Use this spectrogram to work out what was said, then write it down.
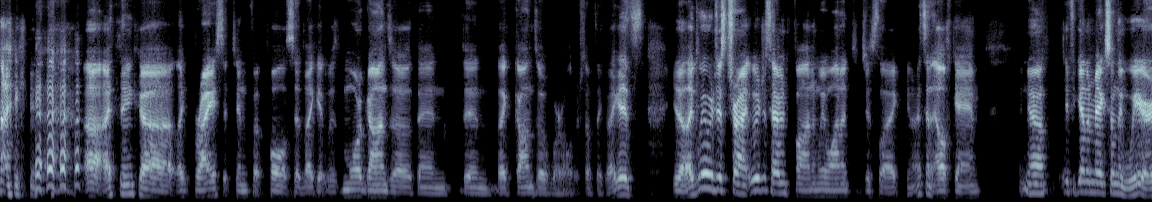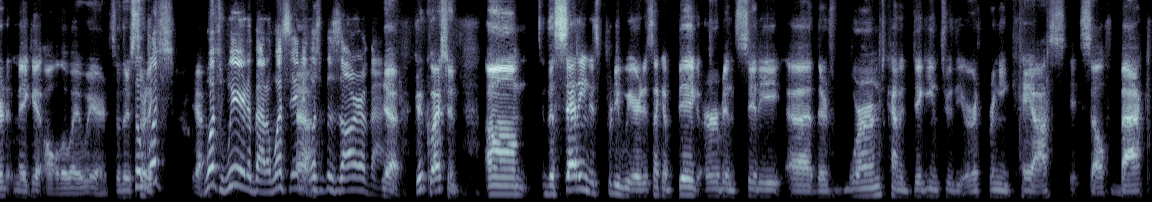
like uh, I think uh, like Bryce at Ten Foot Pole said like it was more Gonzo than than like Gonzo World or something. Like it's you know like we were just trying we were just having fun and we wanted to just like you know it's an elf game. You know if you're gonna make something weird, make it all the way weird. So there's so sort what's of yeah. What's weird about it? What's in Yeah. it? What's bizarre about Yeah, it? Yeah, good question. Um, the setting is pretty weird. It's like a big urban city. Uh, there's worms kind of digging through the earth, bringing chaos itself back.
